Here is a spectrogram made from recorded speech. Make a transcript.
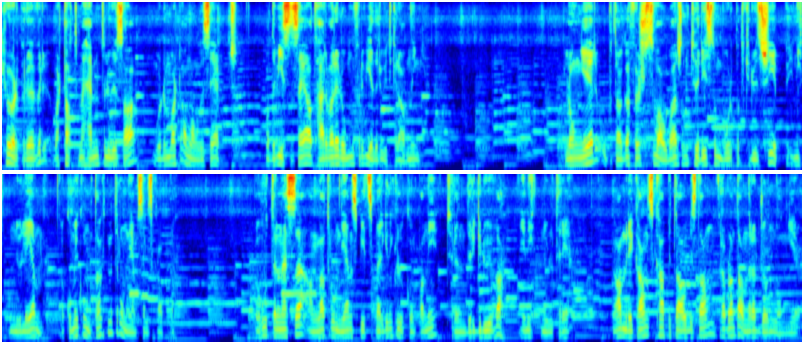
Kølprøver ble tatt med hjem til USA, hvor de ble analysert, og det viste seg at her var det rom for videre utgravning. Longyear oppdaga først Svalbard som turist om bord på et cruiseskip i 1901, og kom i kontakt med Trondheimsselskapet. På Hotellneset anla Trondheim Spitsbergen Kullkompani Trøndergruva i 1903, med amerikansk kapitalbestand fra bl.a. John Longyear.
